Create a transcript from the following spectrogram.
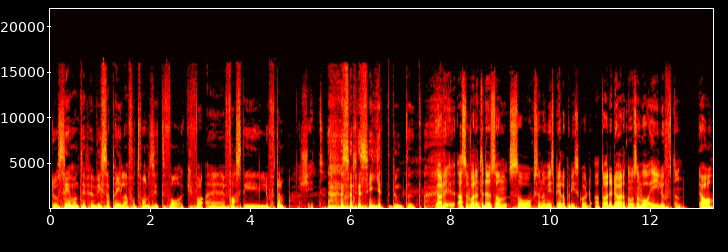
då ser man typ hur vissa pilar fortfarande sitter fa fa eh, fast i luften. Shit. Så det ser jättedumt ut. Ja, det, alltså, var det inte du som sa också när vi spelade på Discord att du hade dödat någon som var i luften? Ja,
